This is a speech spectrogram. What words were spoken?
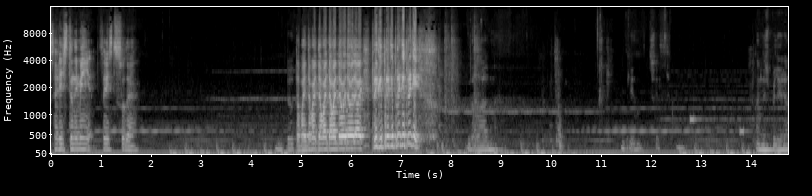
Залезь ты на меня, залезь ты сюда. Давай, давай, давай, давай, давай, давай, давай. Прыгай, прыгай, прыгай, прыгай. Да ладно. Блин, 6 секунд. Они же были рядом.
